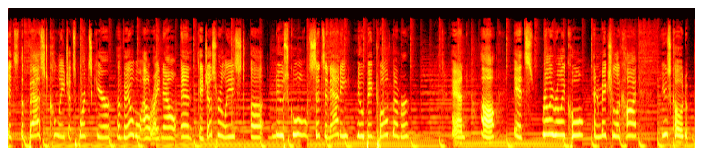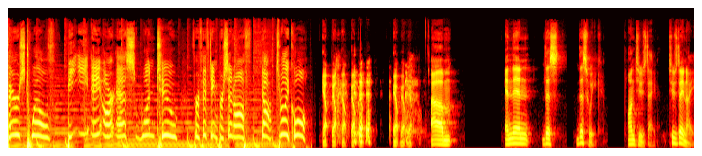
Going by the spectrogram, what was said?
it's the best collegiate sports gear available out right now, and they just released a new school, Cincinnati, new Big 12 member, and uh, it's really really cool and makes you look hot. Use code Bears12 B E A R S 1 2 for 15% off. Yeah, it's really cool. Yep. Yep. Yep. Yep. Yep. yep. Yep. Yep. Um, and then this this week on Tuesday, Tuesday night,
